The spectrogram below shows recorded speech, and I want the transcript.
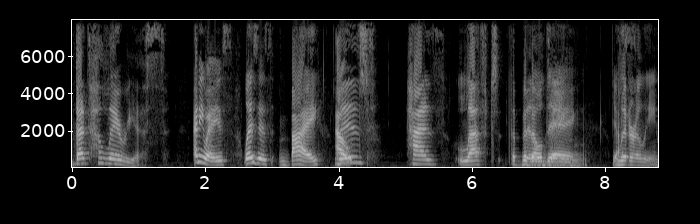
That's hilarious. Anyways, Liz is bye out Liz has left the, the building. Yes. Literally.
